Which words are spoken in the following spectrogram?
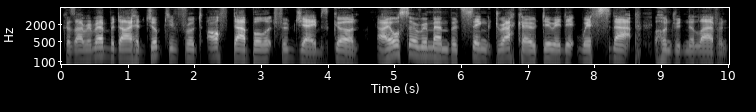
Because I remembered I had jumped in front off that bullet from James Gunn. I also remembered seeing Draco doing it with Snap 111.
